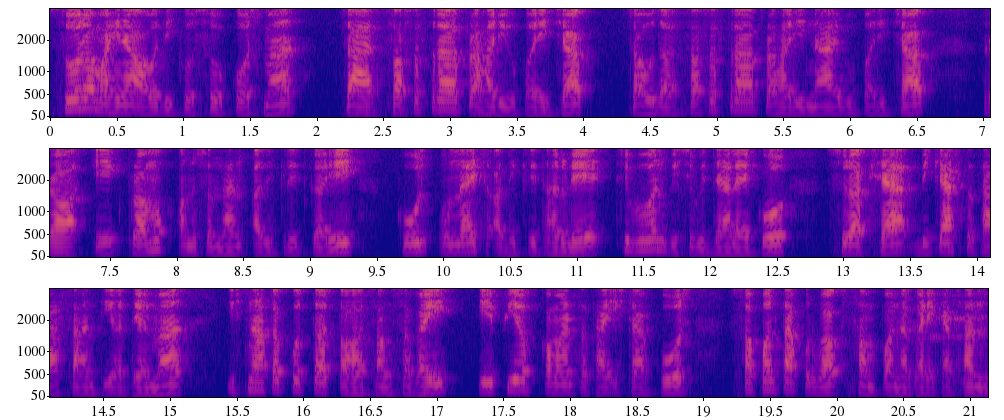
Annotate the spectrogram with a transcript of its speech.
सोह्र महिना अवधिको सो कोर्समा चार सशस्त्र प्रहरी उपरीक्षक चौध सशस्त्र प्रहरी नायब उपरीक्षक र एक प्रमुख अनुसन्धान अधिकृत गरी कुल उन्नाइस अधिकृतहरूले त्रिभुवन विश्वविद्यालयको सुरक्षा विकास तथा शान्ति अध्ययनमा स्नातकोत्तर तह सँगसँगै एपिएफ कमान्ड तथा स्टाफ कोर्स सफलतापूर्वक सम्पन्न गरेका छन्।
